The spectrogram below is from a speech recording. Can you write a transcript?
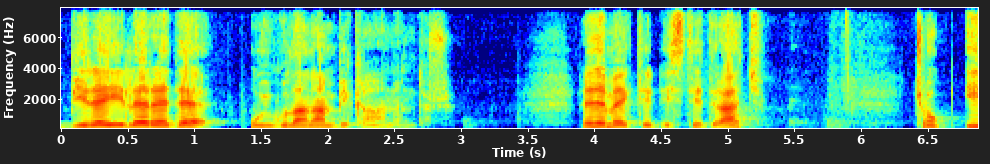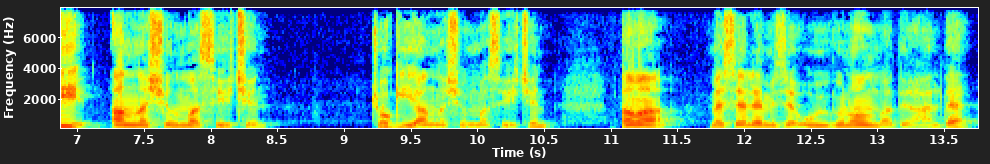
Bireylere de uygulanan bir kanundur. Ne demektir istidraç? Çok iyi anlaşılması için, çok iyi anlaşılması için ama meselemize uygun olmadığı halde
